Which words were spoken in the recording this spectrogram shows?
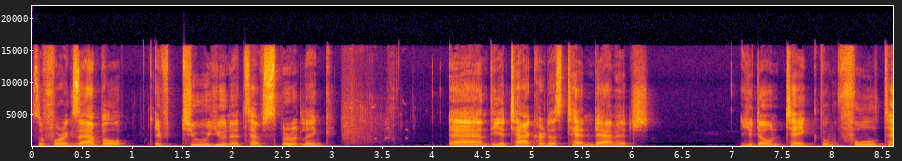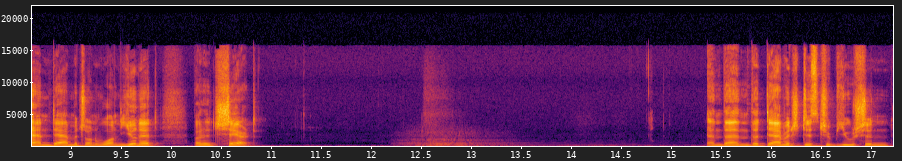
So for example, if two units have Spirit Link and the attacker does 10 damage, you don't take the full 10 damage on one unit, but it's shared. And then the damage distribution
